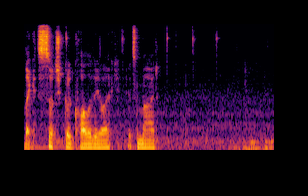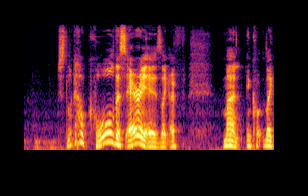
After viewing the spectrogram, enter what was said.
Like, it's such good quality, like... It's mad. Just look at how cool this area is. Like I've, man, like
